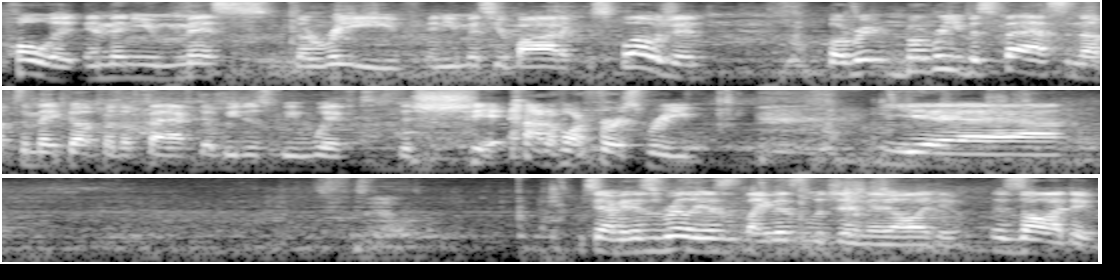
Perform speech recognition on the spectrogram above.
pull it and then you miss the reave and you miss your biotic explosion. But, Re- but Reave is fast enough to make up for the fact that we just we whiffed the shit out of our first Reave. yeah. See, I mean, this really is like this is legitimately all I do. This is all I do.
